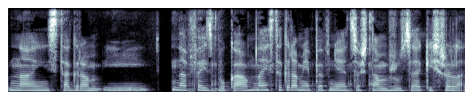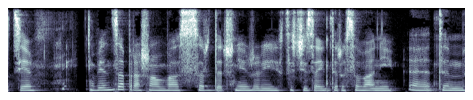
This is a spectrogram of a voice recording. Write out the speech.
na Instagram i na Facebooka. Na Instagramie pewnie coś tam wrzucę, jakieś relacje. Więc zapraszam Was serdecznie, jeżeli jesteście zainteresowani e, tym,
